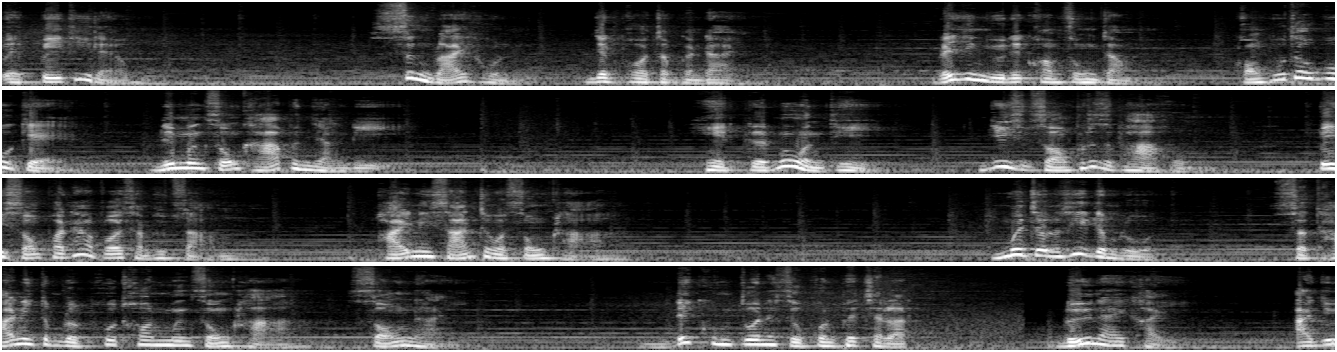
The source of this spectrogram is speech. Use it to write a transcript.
31 ปีที่แล้ว ซึ่งหลายคนยังพอจำกันได้ และยังอยู่ในความทรงจำของผู้เฒ่าผู้แก่ในเมืองสงขลาเป็นอย่างดี เหตุเกิดเมื่อวันที่ 22 พฤษภาคม ปี 2533 ภายในศาลจังหวัดสงขลา เมื่อเจ้าหน้าที่ตำรวจ สถานีตำรวจภูธรเมืองสงขลาสองนายได้คุมตัวนายสุพลเพชรรัตน์หรือนายไข่ อายุ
